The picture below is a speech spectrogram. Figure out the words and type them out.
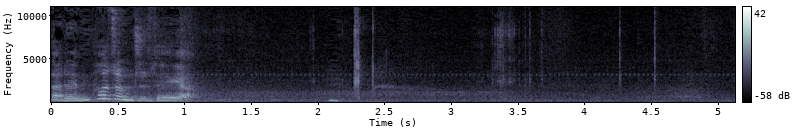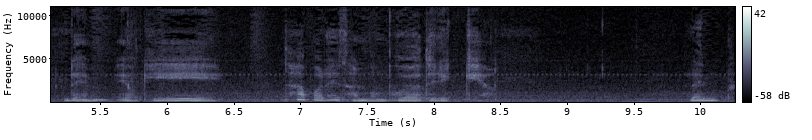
나 램프 좀 주세요. 램 여기 탑을 해서 한번 보여드릴게요. 램프.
